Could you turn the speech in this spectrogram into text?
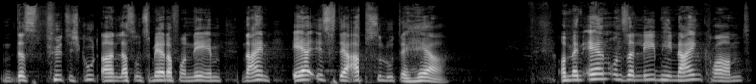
das fühlt sich gut an, lass uns mehr davon nehmen. Nein, er ist der absolute Herr. Und wenn er in unser Leben hineinkommt,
